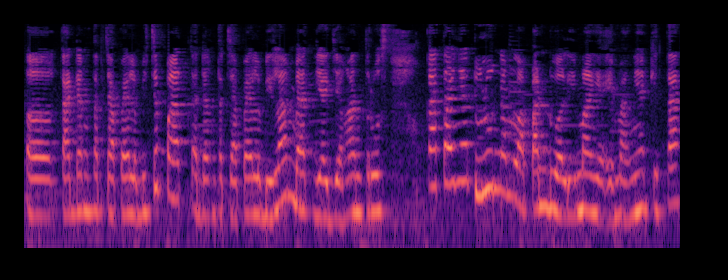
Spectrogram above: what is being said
uh, kadang tercapai lebih cepat, kadang tercapai lebih lambat, ya jangan terus katanya dulu 6825 ya emangnya kita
